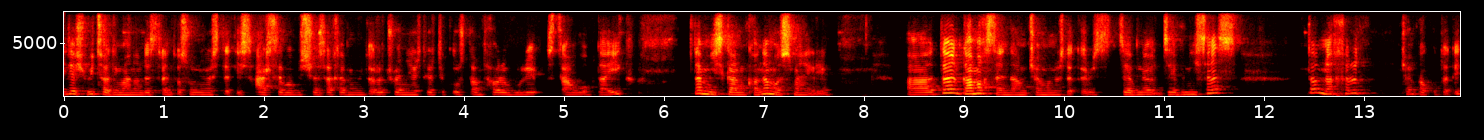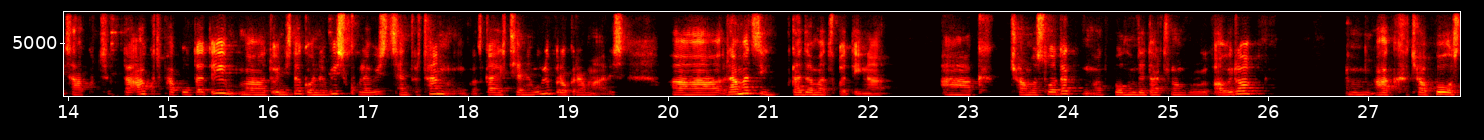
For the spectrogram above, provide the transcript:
იდეაში ვიცოდი მანამდე ტრენტოს უნივერსიტეტის არსებობის შესახებ იმიტომ რომ ჩვენი ერთ-ერთი კურსდამთავრებული სწავლობდა იქ და მისგან მქონდა მოსმენილი. და გამახსენდა ამ ჩემ უნივერსიტეტების ძებნისას და ნახე რომ ჩემ ფაკულტეტიც აქვთ და აქვთ ფაკულტეტი ტვინის და გონების კვლევის ცენტრთან გაერთიანებული პროგრამა არის. აა რამაც გადამაწყვეტინა აქ ჩამოსვლა და ბოლომდე დარწმუნებული ვიყავი რომ აქ ჩაბოს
